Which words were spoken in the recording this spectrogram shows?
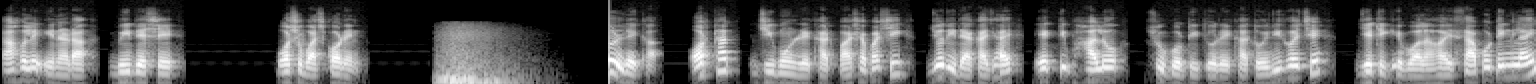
তাহলে এনারা বিদেশে বসবাস করেন। রেখা, অর্থাৎ জীবন রেখার পাশাপাশি যদি দেখা যায়, একটি ভালো সুগঠিত রেখা তৈরি হয়েছে, যেটিকে বলা হয় সাপোর্টিং লাইন,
